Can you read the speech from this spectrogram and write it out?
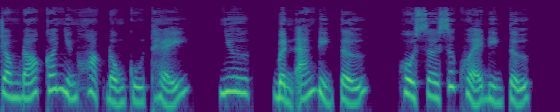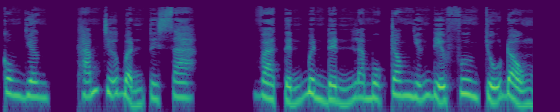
trong đó có những hoạt động cụ thể như bệnh án điện tử, hồ sơ sức khỏe điện tử công dân, khám chữa bệnh từ xa và tỉnh Bình Định là một trong những địa phương chủ động,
